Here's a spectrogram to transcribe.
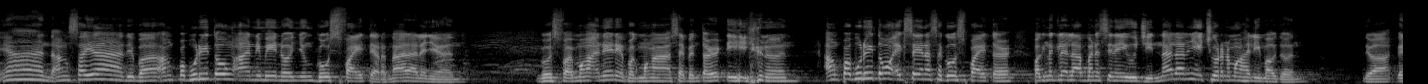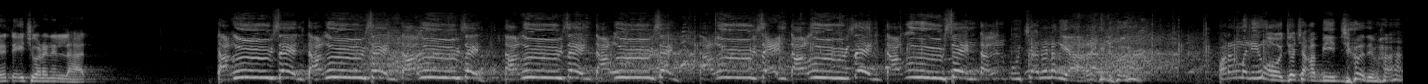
Yan, ang saya, di ba? Ang paborito kong anime noon, yung Ghost Fighter. Naalala niyo yun? Ghost Fighter. Mga ano yun eh, pag mga 7.30, ganun. Ang paborito kong eksena sa Ghost Fighter, pag naglalaban na si na Eugene, naalala niyo itsura ng mga halimaw doon? Di ba? Ganito itsura nila lahat. Tausen, tausen, tausen, tausen, tausen, tausen, tausen, tausen, tausen. Putya, ano nangyari, ba? Parang mali yung audio tsaka video, di ba?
